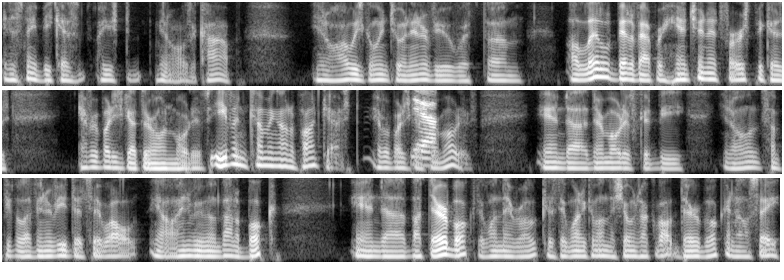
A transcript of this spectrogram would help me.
and it's maybe because I used to, you know, I was a cop. You know, I always go into an interview with um, a little bit of apprehension at first because everybody's got their own motives. Even coming on a podcast, everybody's got Yeah, their motive, and uh, their motive could be, you know, some people I've interviewed that say, well, you know, I interviewed them about a book and uh, about their book, the one they wrote, because they want to come on the show and talk about their book, and I'll say,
